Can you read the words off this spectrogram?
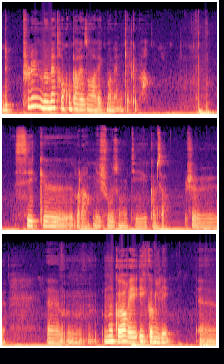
de plus me mettre en comparaison avec moi-même, quelque part. C'est que, voilà, les choses ont été comme ça. Euh, mon corps est, comme il est. Euh,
